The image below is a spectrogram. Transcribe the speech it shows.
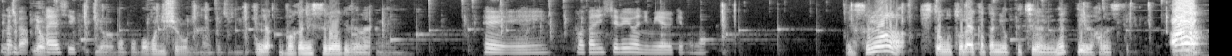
なんかいや、怪しい。いや、ば、ば、バカにしてるわけじゃない、別に。いや、馬鹿にしてるわけじゃない。うん。へえ。バカにしてるように見えるけどな。いや、それは人の捉え方によって違うよねっていう話です。あ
